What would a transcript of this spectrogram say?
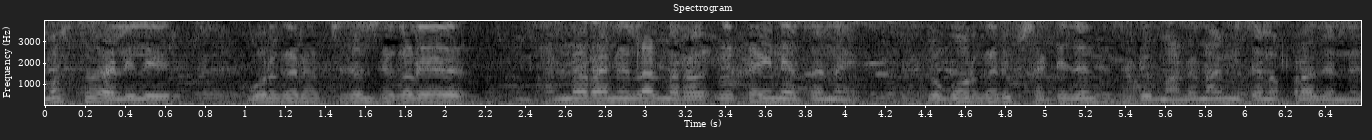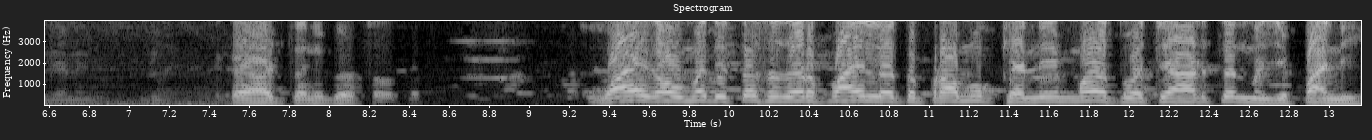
मस्त झालेले गोरगरीबच्या जनतेकडे भांडणार आणि लढणार एकही नेता नाही. जो गोरगरीबसाठी जनतेसाठी भांडण आम्ही त्यांना प्राधान्य देणे काय अडचणी भेडसावतात वायगाव तसं जर पाहिलं तर प्रामुख्याने महत्वाची अडचण म्हणजे पाणी.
